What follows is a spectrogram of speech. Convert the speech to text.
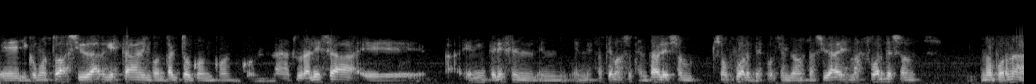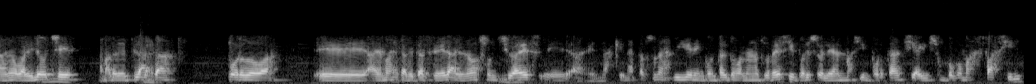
eh, y como toda ciudad que está en contacto con, la naturaleza, eh, el interés en, estos temas sustentables son, son fuertes. Por ejemplo, nuestras ciudades más fuertes son, no por nada, ¿no? Bariloche, Mar del Plata, Córdoba, eh, además de Capital Federal, ¿no? Son ciudades en las que las personas viven en contacto con la naturaleza y por eso le dan más importancia y es un poco más fácil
